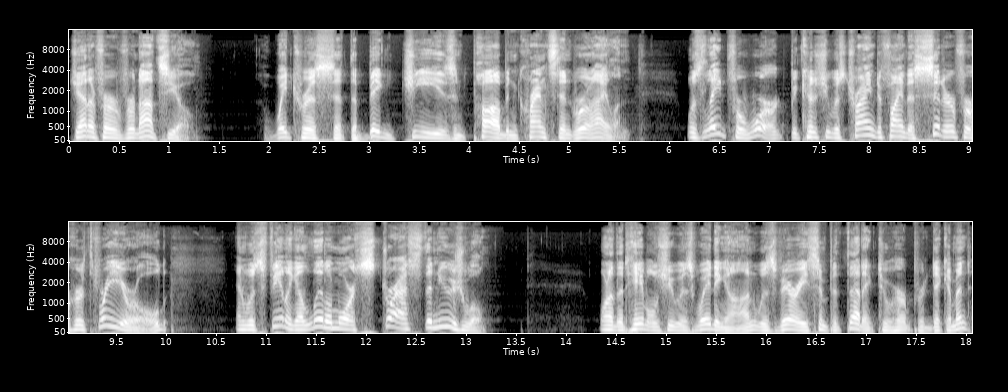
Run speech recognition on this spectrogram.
Jennifer Vernazio, a waitress at the Big Cheese and Pub in Cranston, Rhode Island, was late for work because she was trying to find a sitter for her three year old and was feeling a little more stressed than usual. One of the tables she was waiting on was very sympathetic to her predicament,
